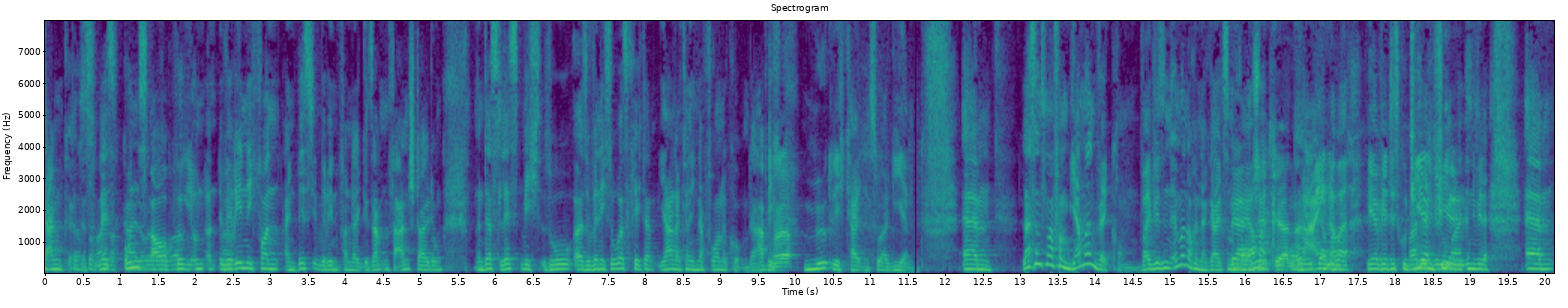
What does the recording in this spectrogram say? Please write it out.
Danke. Das Das, lässt geil, uns auch sowas? wirklich, und, und wir reden nicht von ein bisschen, wir reden von der gesamten Veranstaltung. Und das lässt mich so, also wenn ich sowas kriege, dann, ja, dann kann ich nach vorne gucken. Da habe ich Ja. Möglichkeiten zu agieren. Ähm, Lass uns mal vom Jammern wegkommen, weil wir sind immer noch in der geilsten Wer Branche. jammert? Ja, ne? Nein, aber wir, wir diskutieren viel. individuell. Ähm,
